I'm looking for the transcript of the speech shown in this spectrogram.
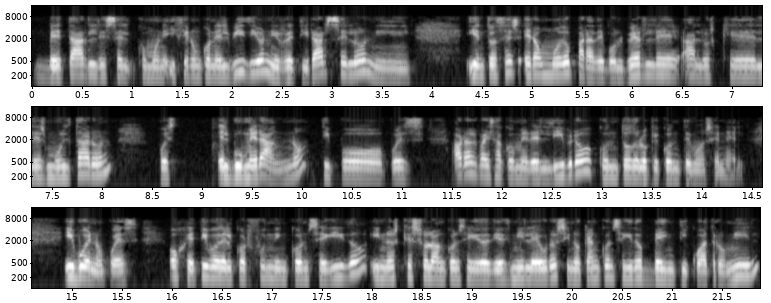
vetarles el, como hicieron con el vídeo, ni retirárselo, ni. Y entonces era un modo para devolverle a los que les multaron, pues el boomerang, ¿no? Tipo, pues ahora os vais a comer el libro con todo lo que contemos en él. Y bueno, pues objetivo del crowdfunding conseguido, y no es que solo han conseguido 10.000 euros, sino que han conseguido 24.000.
